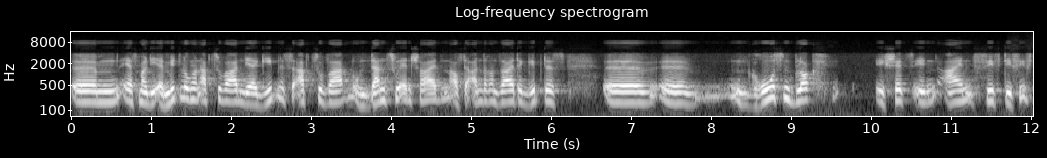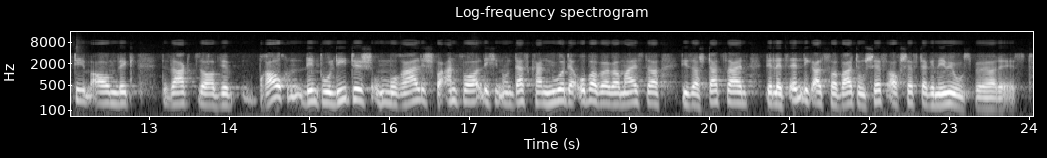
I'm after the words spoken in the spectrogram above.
Ähm, erstmal die Ermittlungen abzuwarten, die Ergebnisse abzuwarten, um dann zu entscheiden. Auf der anderen Seite gibt es äh, äh, einen großen Block, ich schätze ihn ein 50-50 im Augenblick, der sagt, so, wir brauchen den politisch und moralisch Verantwortlichen und das kann nur der Oberbürgermeister dieser Stadt sein, der letztendlich als Verwaltungschef auch Chef der Genehmigungsbehörde ist.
